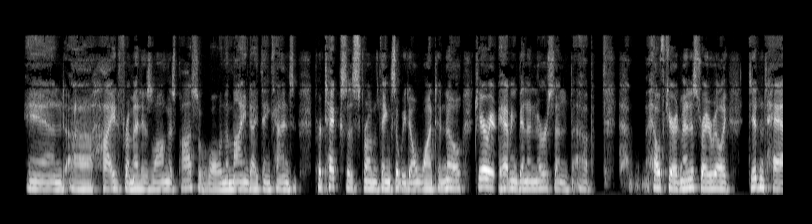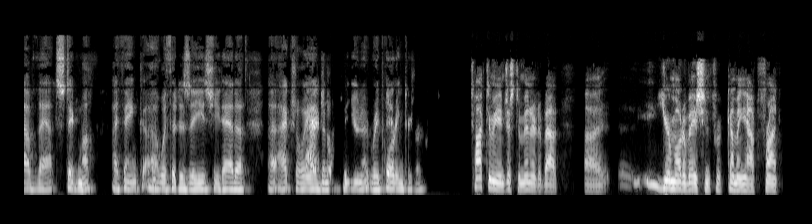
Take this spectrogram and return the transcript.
and uh, hide from it as long as possible. And the mind, I think, kind of protects us from things that we don't want to know. Jerry, having been a nurse and uh, healthcare administrator, really didn't have that stigma. I think uh, with the disease, she'd had a, a actually a dementia unit reporting to her. Talk to me in just a minute about uh, your motivation for coming out front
